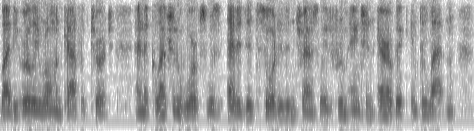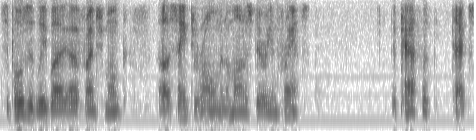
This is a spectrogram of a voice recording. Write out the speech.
by the early Roman Catholic Church, and the collection of works was edited, sorted, and translated from ancient Arabic into Latin, supposedly by a French monk, uh, Saint Jerome, in a monastery in France. The Catholic text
